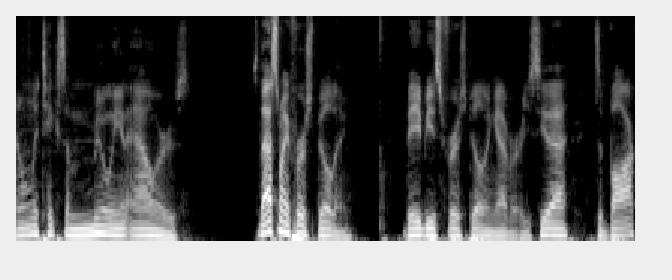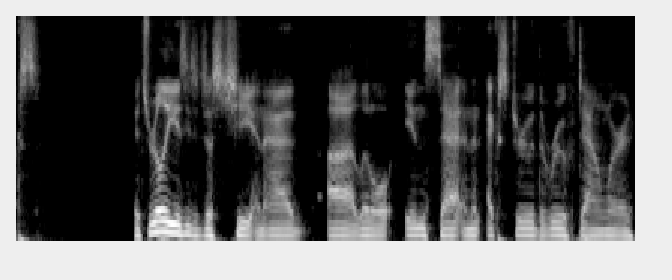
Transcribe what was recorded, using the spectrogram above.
It only takes a million hours. So that's my first building. Baby's first building ever. You see that? It's a box. It's really easy to just cheat and add a little inset and then extrude the roof downward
